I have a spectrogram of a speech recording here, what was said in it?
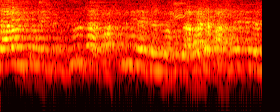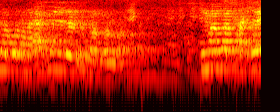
কারণ তুমি দুর্গার পাঁচ মিনিটের জন্য পূজা, হয়তো পাঁচ মিনিটের জন্য করব না, এক মিনিটের জন্য করব ইমানদার থাকলে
